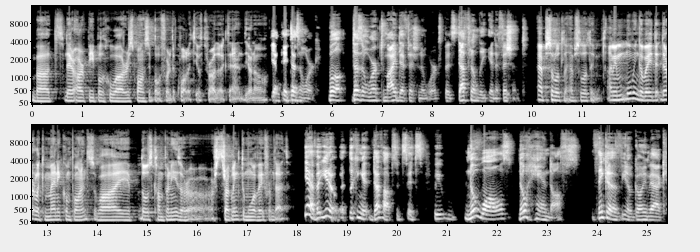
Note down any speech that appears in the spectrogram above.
but there are people who are responsible for the quality of product and you know. Yeah it doesn't work. Well doesn't work to my definition of works but it's definitely inefficient absolutely absolutely i mean moving away there are like many components why those companies are, are struggling to move away from that yeah but you know looking at devops it's it's we, no walls no handoffs think of you know going back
